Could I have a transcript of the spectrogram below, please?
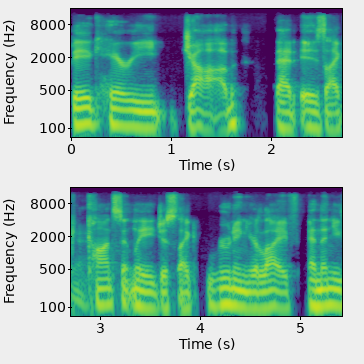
big hairy job that is like constantly just like ruining your life and then you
